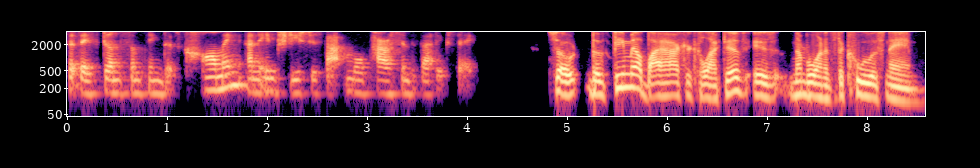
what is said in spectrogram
that they've done something that's calming and introduces that more parasympathetic state so the female biohacker collective is number one it's the coolest name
